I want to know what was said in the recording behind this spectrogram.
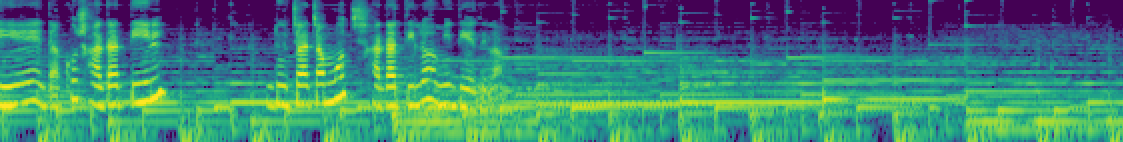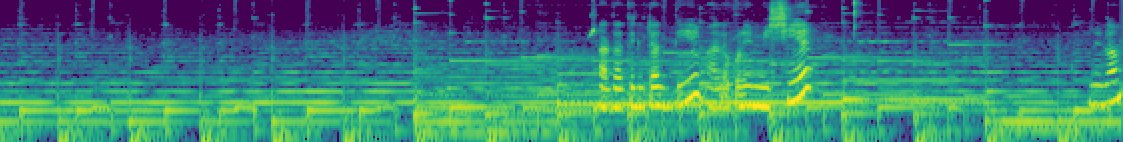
দিয়ে দেখো সাদা তিল, দু চা চামচ সাদা তিলও আমি দিয়ে দিলাম। সাদা তিলটা দিয়ে ভালো করে মিশিয়ে নিলাম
